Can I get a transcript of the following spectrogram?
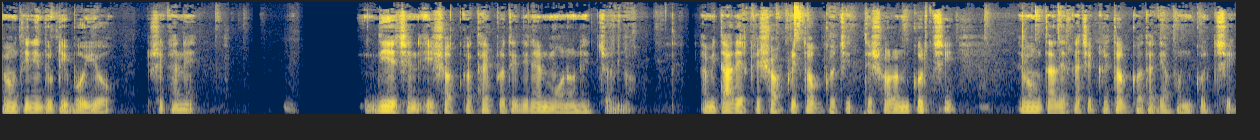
এবং তিনি দুটি বইও সেখানে দিয়েছেন এই সৎকথায় প্রতিদিনের মননের জন্য। আমি তাদেরকে সকৃতজ্ঞ চিত্তে স্মরণ করছি এবং তাদের কাছে কৃতজ্ঞতা জ্ঞাপন করছি।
